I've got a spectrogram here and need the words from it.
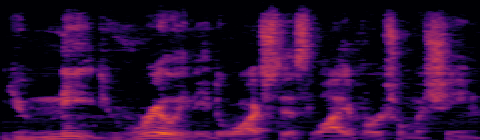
You need, you really need to watch this live virtual machine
